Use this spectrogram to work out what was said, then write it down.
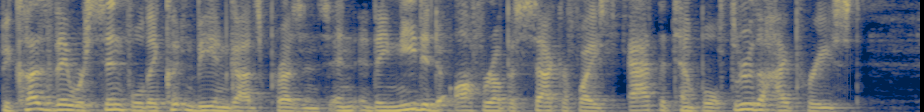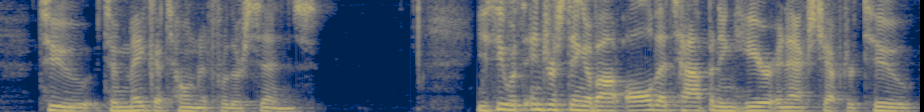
Because they were sinful, they couldn't be in God's presence, and they needed to offer up a sacrifice at the temple through the high priest to, to make atonement for their sins. You see, what's interesting about all that's happening here in Acts chapter 2,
